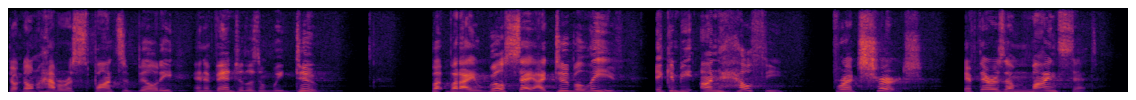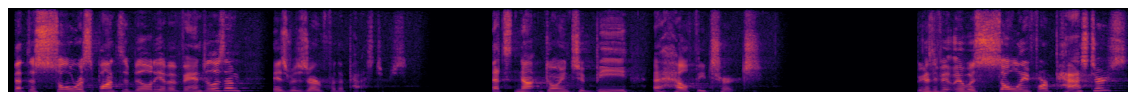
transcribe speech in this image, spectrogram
don't, don't have a responsibility in evangelism. We do. But, but I will say, I do believe it can be unhealthy for a church if there is a mindset that the sole responsibility of evangelism is reserved for the pastors. That's not going to be a healthy church. Because if it, was solely for pastors,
